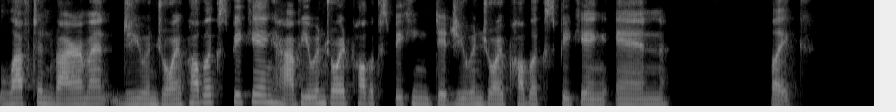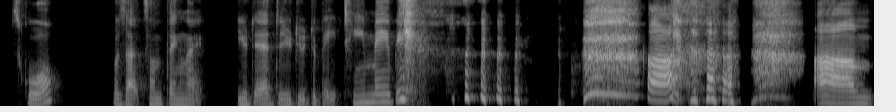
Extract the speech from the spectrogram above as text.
left environment do you enjoy public speaking have you enjoyed public speaking did you enjoy public speaking in like school was that something that you did did you do debate team maybe uh, um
